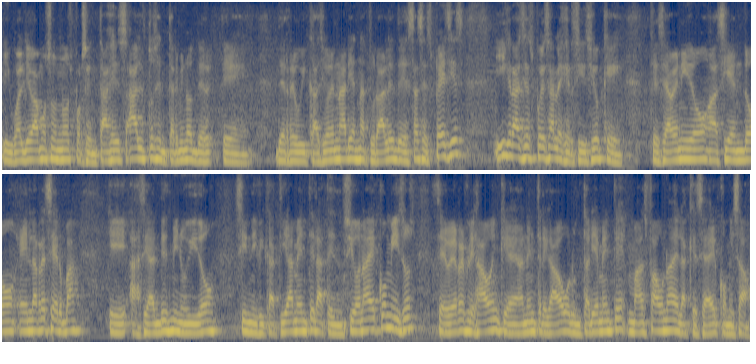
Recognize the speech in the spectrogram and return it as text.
Igual llevamos unos porcentajes altos en términos de, reubicación en áreas naturales de estas especies y gracias pues al ejercicio que se ha venido haciendo en la reserva eh, se han disminuido significativamente la tensión a decomisos, se ve reflejado en que han entregado voluntariamente más fauna de la que se ha decomisado.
